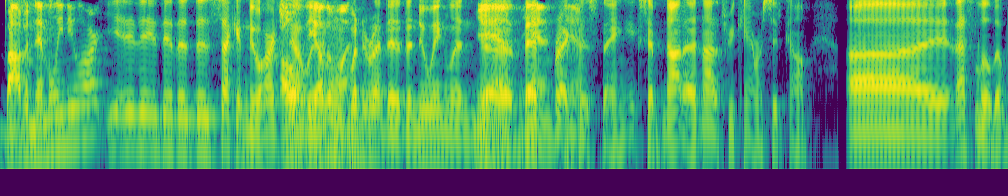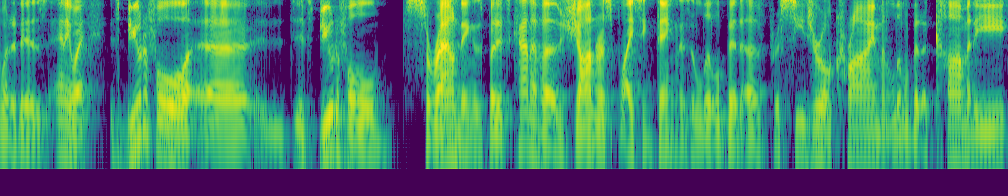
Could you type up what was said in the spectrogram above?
Bob and Emily Newhart. Yeah, the, the, the, the second Newhart show. Oh, show. the with other one. the, the New England Yeah, uh, bed yeah, and breakfast thing, except not a not a three camera sitcom. Uh, that's a little bit what it is. Anyway, it's beautiful. Uh, it's beautiful surroundings, but it's kind of a genre splicing thing. There's a little bit of procedural crime and a little bit of comedy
